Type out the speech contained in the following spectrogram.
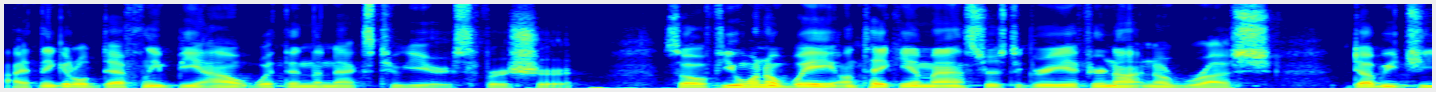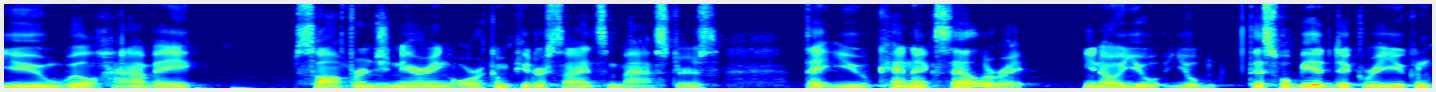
I think it'll definitely be out within the next two years for sure. So if you want to wait on taking a master's degree, if you're not in a rush, WGU will have a software engineering or computer science master's that you can accelerate. You know, you you'll this will be a degree you can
